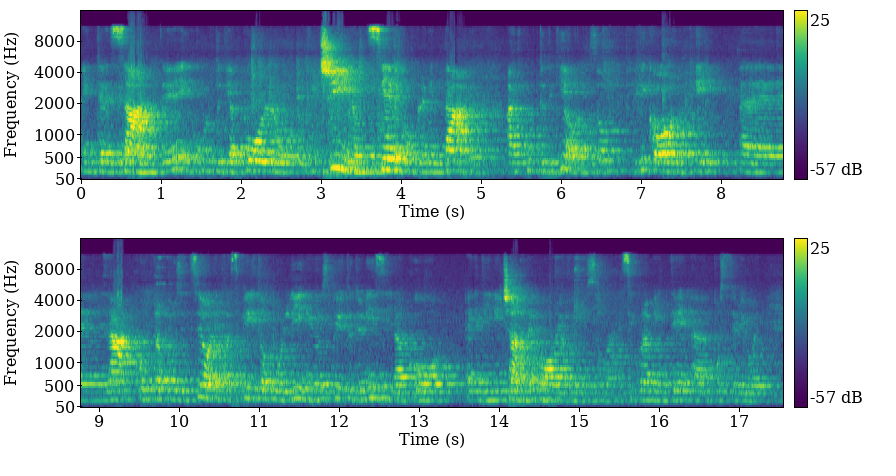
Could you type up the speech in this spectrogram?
è interessante, il culto di Apollo vicino, insieme complementare al culto di Dioniso, ricordo che eh, la contrapposizione tra spirito apollineo e spirito dionisiaco è di iniciale memoria, quindi insomma è sicuramente eh, posteriore.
